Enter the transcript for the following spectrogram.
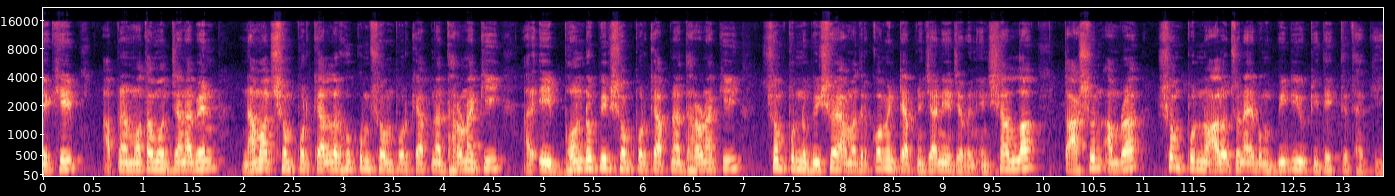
দেখে আপনার মতামত জানাবেন। নামাজ সম্পর্কে, আল্লাহর হুকুম সম্পর্কে আপনার ধারণা কি? আর এই ভণ্ড পীর সম্পর্কে আপনার ধারণা কি? সম্পূর্ণ বিষয়ে আমাদের কমেন্টে আপনি জানিয়ে যাবেন ইনশাআল্লাহ। তো আসুন আমরা সম্পূর্ণ আলোচনা এবং ভিডিওটি দেখতে থাকি।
